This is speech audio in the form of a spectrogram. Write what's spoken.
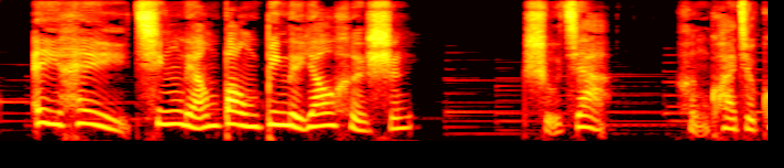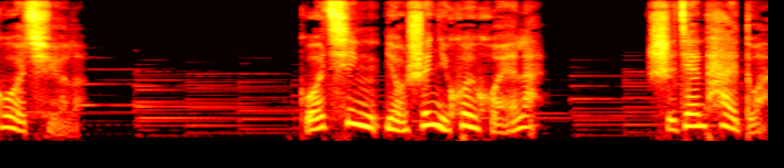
“哎嘿，清凉棒冰”的吆喝声。暑假很快就过去了。国庆有时你会回来，时间太短。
